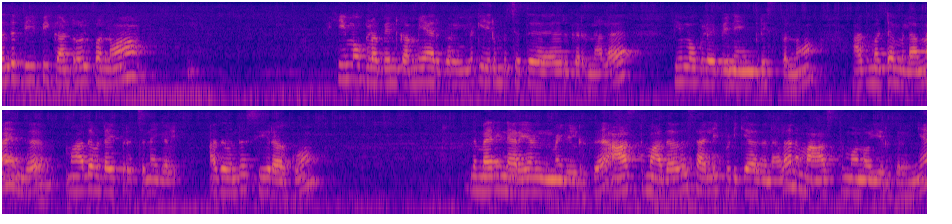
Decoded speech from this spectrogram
வந்து பிபி கண்ட்ரோல் பண்ணும் ஹீமோகுளோபின் கம்மியாக இருக்கிறவங்களுக்கு இரும்பு சத்து இருக்கிறதுனால ஹீமோக்ளோபினை இன்க்ரீஸ் பண்ணும். அது மட்டும் இல்லாமல் இந்த மாதவிடாய் பிரச்சனைகள் அது வந்து சீராகும். இந்த மாதிரி நிறைய நன்மைகள் இருக்குது ஆஸ்துமா அதாவது சளி பிடிக்காதனால நம்ம ஆஸ்துமா நோய் இருக்கிறவங்க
